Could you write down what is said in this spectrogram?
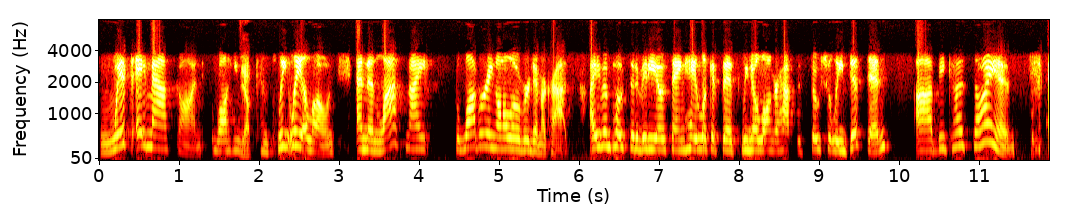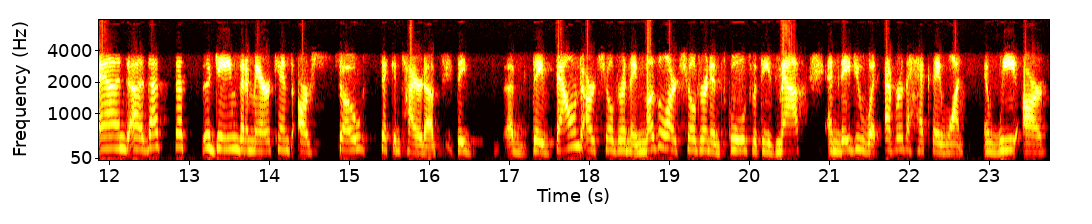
with a mask on while he yep. was completely alone. And then last night, slobbering all over Democrats. I even posted a video saying, "Hey, look at this. We no longer have to socially distance." Uh, because science, and uh, that's that's the game that Americans are so sick and tired of. They uh, they bound our children, they muzzle our children in schools with these masks, and they do whatever the heck they want. And we are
